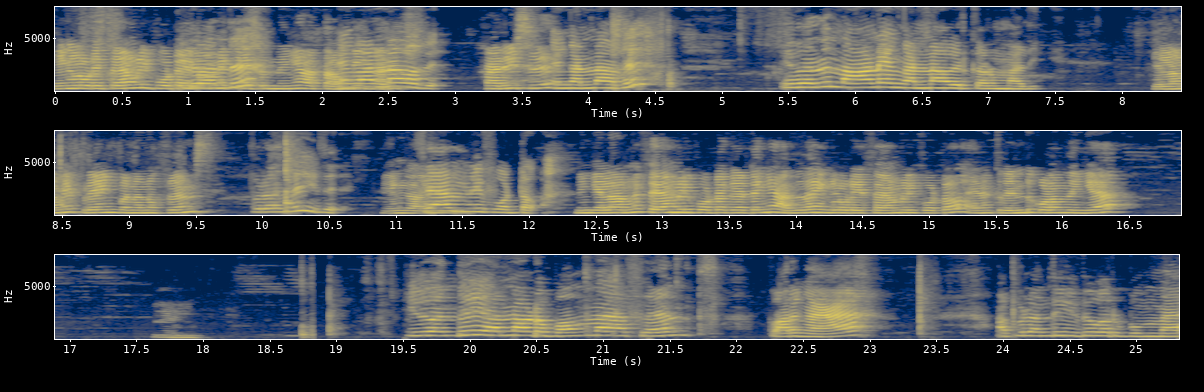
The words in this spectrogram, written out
எங்களுடைய ஃபேமிலி ஃபோட்டோ எல்லாமே போட்டிருந்தீங்க தம்பி அண்ணாவது. ஹரிஷ். எங்க அண்ணாவது. இது வந்து நானும் எங்க அண்ணாவும் இருக்கிற மாதிரி. எல்லாமே ப்ரேயிங் பண்ணணும் ஃப்ரெண்ட்ஸ் அப்புறம் வந்து இது. எங்கள் ஃபேமிலி போட்டோ நீங்கள் எல்லாருமே ஃபேமிலி ஃபோட்டோ கேட்டீங்க. அதுதான் எங்களுடைய ஃபேமிலி ஃபோட்டோ எனக்கு ரெண்டு குழந்தைங்க. இது வந்து என்னோட பொம்மை ஃப்ரெண்ட்ஸ் பாருங்க. அப்புறம் வந்து இது ஒரு பொம்மை.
